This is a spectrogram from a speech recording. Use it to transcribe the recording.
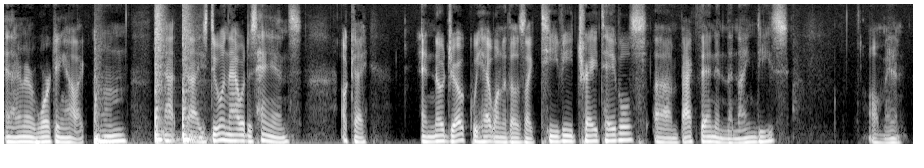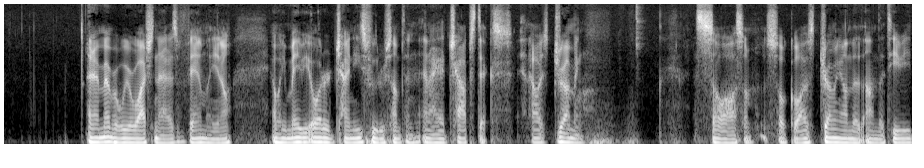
and I remember working out like, um, that, uh, he's doing that with his hands. Okay, and no joke, we had one of those like TV tray tables um, back then in the '90s. Oh man, and I remember we were watching that as a family, you know, and we maybe ordered Chinese food or something, and I had chopsticks and I was drumming so awesome. so cool. I was drumming on the on the TV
